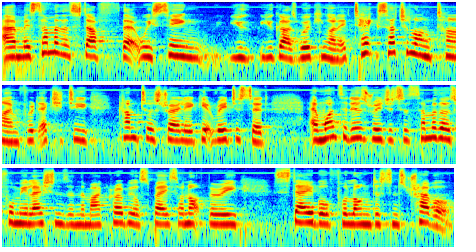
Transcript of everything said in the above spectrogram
um, is some of the stuff that we're seeing you, you guys working on. It takes such a long time for it actually to come to Australia, get registered. And once it is registered, some of those formulations in the microbial space are not very stable for long distance travel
